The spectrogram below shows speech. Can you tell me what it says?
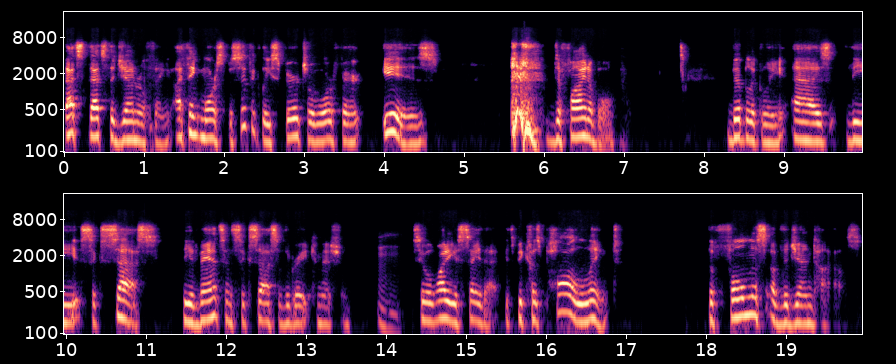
That's, that's the general thing. I think more specifically, spiritual warfare is definable biblically as the success, the advance and success of the Great Commission. Mm-hmm. So, well, why do you say that? It's because Paul linked the fullness of the Gentiles,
